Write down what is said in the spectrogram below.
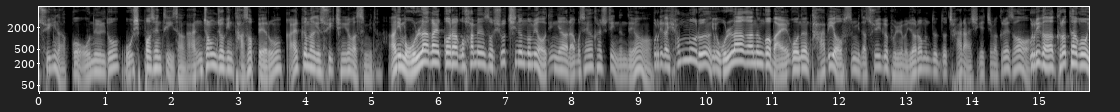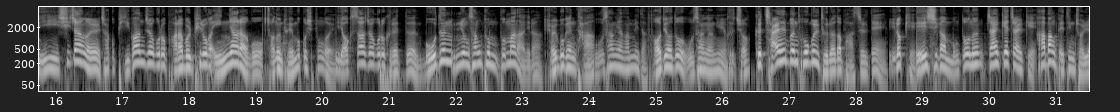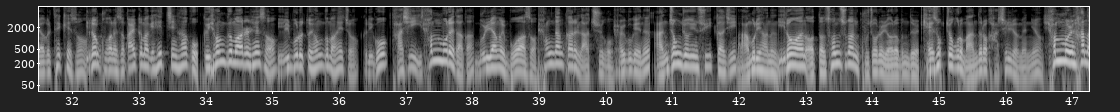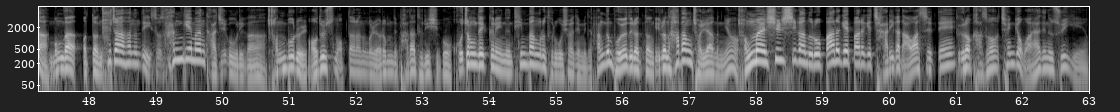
수익이 났고 오늘도 50% 이상 안정적인 5배로 깔끔하게 수익 챙겨갔습니다. 아니 뭐 올라갈 거라고 하면서 쇼 치는 놈이 어딨냐라고 생각할 수도 있는데요. 우리가 현물은 이 올라가는 거 말고는 답이 없습니다. 수익을 보려면 여러분들도 잘 아시겠지만 그래서 우리가 그렇다고 이 시장을 자꾸 비 관적으로 바라볼 필요가 있냐라고 저는 되묻고 싶은 거예요. 역사적으로 그랬듯 모든 금융 상품뿐만 아니라 결국엔 다 우상향합니다. 더뎌도 우상향해요. 그렇죠? 그 짧은 폭을 들여다 봤을 때 이렇게 4시간 봉 또는 짧게 짧게 하방 베팅 전략을 택해서 이런 구간에서 깔끔하게 해칭하고 그 현금화를 해서 일부를 또 현금화해죠. 그리고 다시 이 현물에다가 물량을 모아서 평단가를 낮추고 결국에는 안정적인 수익까지 마무리하는 이러한 어떤 선순환 구조를 여러분들 계속적으로 만들어 가시려면요. 현물 하나 뭔가 어떤 투자하는 데 있어서 한 개만 가지고 우리가 전부를 얻을 수는 없다라는 걸 여러분들 받아들이시고 고정 댓글에 있는 팀방으로 들어오셔야 됩니다. 방금 보여드렸던 이런 하방 전략은요. 정말 실시간으로 빠르게 빠르게 자리가 나왔을 때 들어가서 챙겨 와야 되는 수익이에요.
